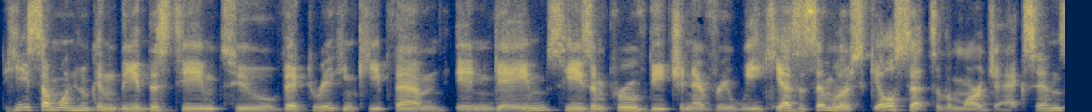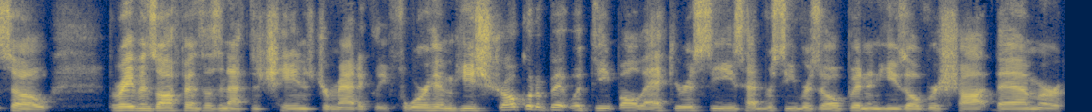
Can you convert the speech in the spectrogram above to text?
he's someone who can lead this team to victory, can keep them in games. He's improved each and every week. He has a similar skill set to Lamar Jackson. So the Ravens offense doesn't have to change dramatically for him. He's struggled a bit with deep ball accuracy. He's had receivers open and he's overshot them or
